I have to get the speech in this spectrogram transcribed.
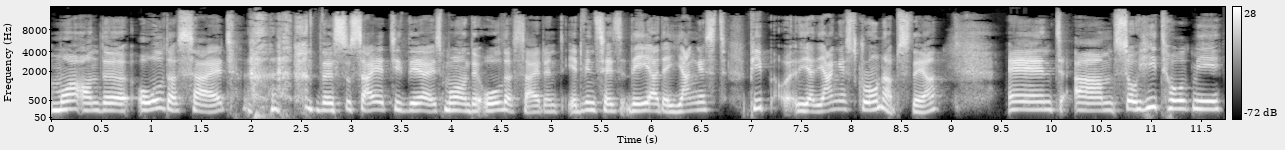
more on the older side. the society there is more on the older side. And Edwin says they are the youngest people, the youngest grown-ups there. And, um, so he told me,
